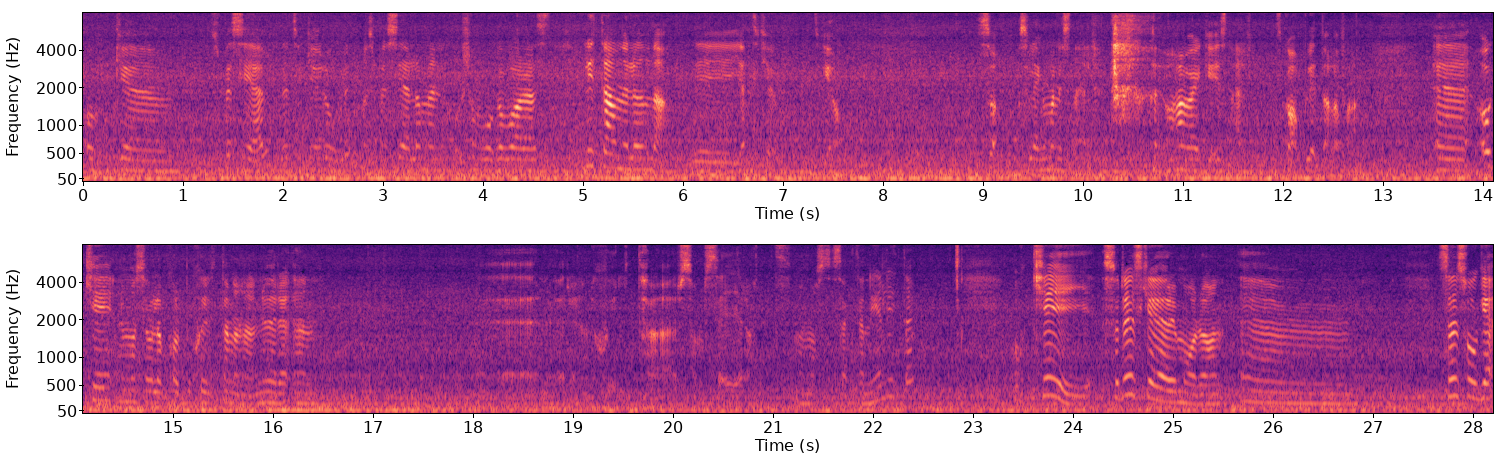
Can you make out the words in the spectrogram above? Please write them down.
och eh, speciell. Det tycker jag är roligt med speciella människor som vågar vara lite annorlunda. Det är jättekul, tycker jag. Så, så länge man är snäll. och han verkar ju snäll. Skapligt i alla fall. Eh, Okej, okay, nu måste jag hålla koll på skyltarna här. Nu är det en eh, nu är det en skylt här som säger att man måste sakta ner lite. Okej, okay, så det ska jag göra imorgon. Um, sen såg jag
